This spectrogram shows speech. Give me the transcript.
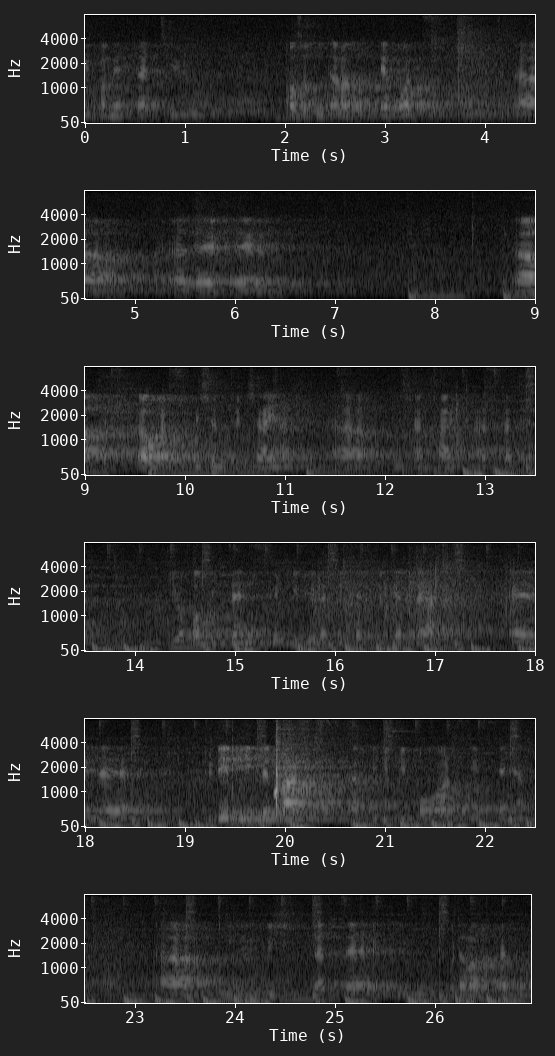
recommend that you also put a lot of effort. Uh, the, the, uh, our participation to China uh, in Shanghai has started. Your competence will give you the ticket to get there. And uh, today being the first activity for World in Kenya, we do wish that you put a lot of effort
